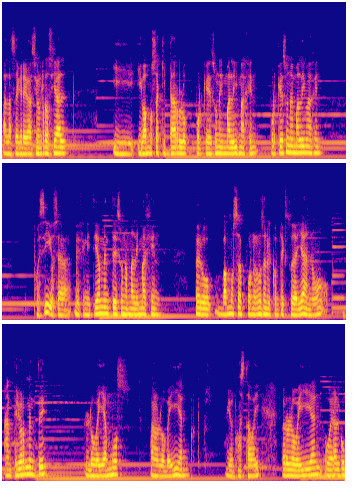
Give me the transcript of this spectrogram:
a, la segregación racial y, vamos a quitarlo porque es una mala imagen, porque es una mala imagen, pues sí, o sea, definitivamente es una mala imagen, pero vamos a ponernos en el contexto de allá, ¿no? Anteriormente lo veíamos, bueno, lo veían, porque pues, yo no estaba ahí, pero lo veían o era algo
